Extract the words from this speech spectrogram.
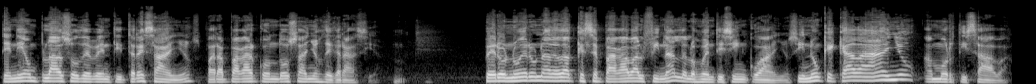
tenía un plazo de 23 años para pagar con dos años de gracia pero no era una deuda que se pagaba al final de los 25 años, sino que cada año amortizaba.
